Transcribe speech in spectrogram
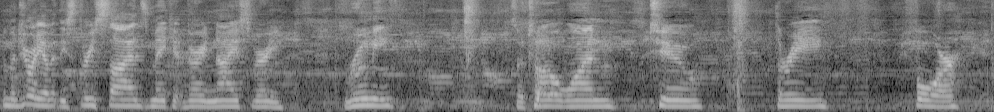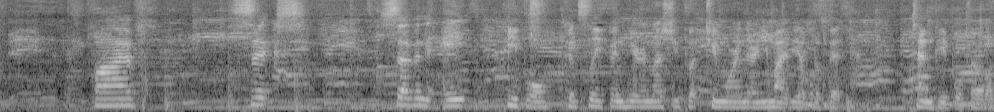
the majority of it. These three sides make it very nice, very roomy. So total one, two, three, four, five, six, seven, eight people could sleep in here unless you put two more in there. You might be able to fit 10 people total.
